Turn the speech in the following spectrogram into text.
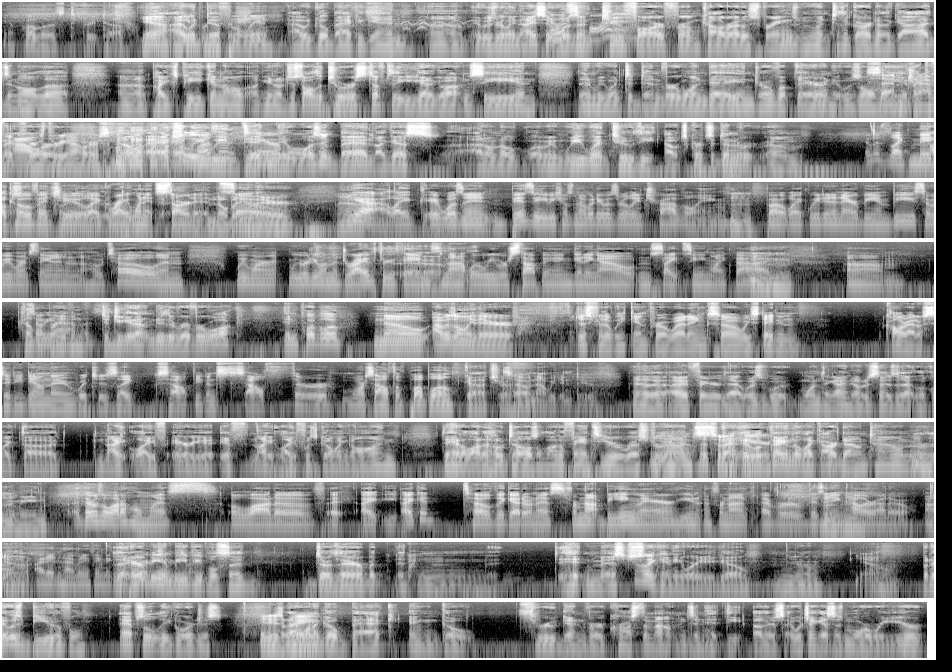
Yeah, Pueblo is pretty tough. Yeah, Can't- I would definitely. I would go back again. Um, it was really nice. It, It was wasn't too far from Colorado Springs. We went to the Garden of the Gods and all the uh, Pikes Peak and all you know, just all the tourist stuff that you got to go out and see. And then we went to Denver one day and drove up there, and it was only Sat in like traffic an hour. for three hours. No, actually, we wasn't didn't. It wasn't bad. I guess I don't know. I mean, we went to the outskirts of Denver. Um, It was like mid COVID too, like later, right but when it started. nobody so- there. Yeah. like it wasn't busy because nobody was really traveling. Hmm. But like we did an Airbnb, so we weren't staying in a hotel and we weren't we were doing the drive through things, not where we were stopping and getting out and sightseeing like that. Um Trouble so, yeah, it breathing. was- did you get out and do the river walk in Pueblo? No, I was only there just for the weekend for a wedding. So we stayed in Colorado City down there, which is like south, even souther, more south of Pueblo. Gotcha. So no, we didn't do. Yeah, the, I figured that was what one thing I noticed as that looked like the nightlife area if nightlife was going on. They had a lot of hotels, a lot of fancier restaurants. that's what I Hear. It looked kind of like our downtown, or mm-hmm. I mean, there was a lot of homeless, a lot of I I, I could tell the ghetto-ness from not being there, you know, for not ever visiting Colorado. Um, Yeah. I didn't have anything to the compare it to, Airbnb people said they're there, but it, mm, hit and miss, just like anywhere you go, you know. Yeah. But it was beautiful, absolutely gorgeous. It is But I want to go back and go through Denver, cross the mountains, and hit the other side, which I guess is more where you're.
